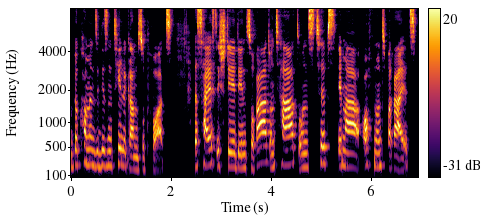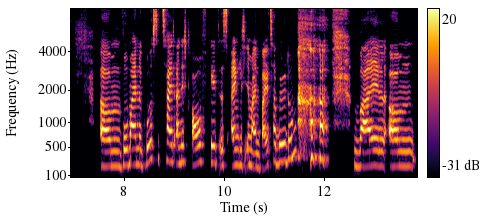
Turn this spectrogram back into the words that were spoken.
bekommen sie diesen Telegram-Support. Das heißt, ich stehe denen zu Rat und Tat und Tipps immer offen und bereit. Ähm, wo meine größte Zeit eigentlich drauf geht, ist eigentlich immer in Weiterbildung, weil ähm,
